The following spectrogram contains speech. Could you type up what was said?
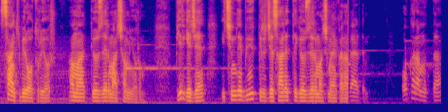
Sanki biri oturuyor ama gözlerimi açamıyorum. Bir gece içimde büyük bir cesaretle gözlerimi açmaya karar verdim. O karanlıkta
